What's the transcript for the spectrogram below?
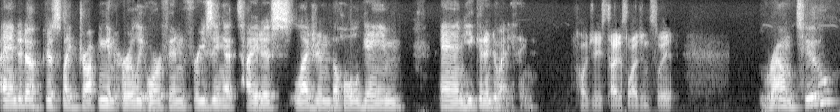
I ended up just like dropping an early orphan, freezing a Titus legend the whole game, and he couldn't do anything. oh geez, Titus Legend, sweet. round two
